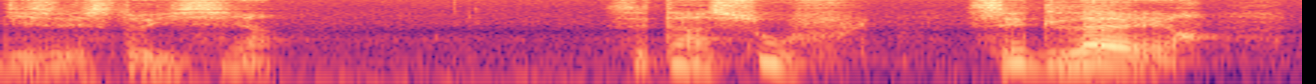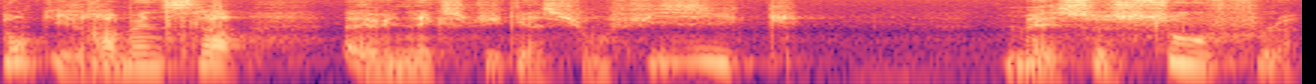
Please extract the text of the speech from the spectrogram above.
disaient les stoïciens? C'est un souffle, c'est de l'air. Donc il ramène cela à une explication physique. Mais ce souffle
